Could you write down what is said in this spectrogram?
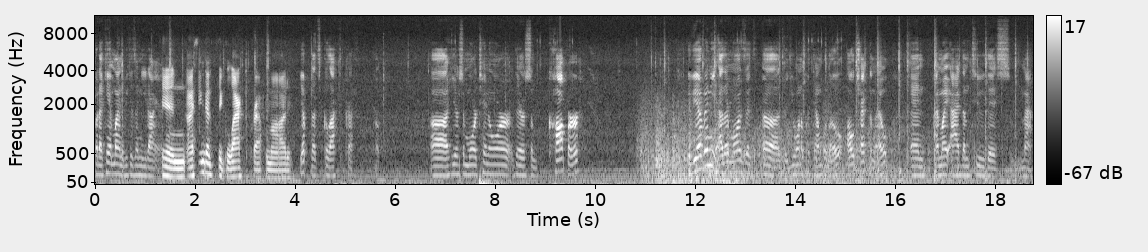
But I can't mine it because I need iron. And I think that's the Galacticraft mod. Yep, that's Galacticraft. Uh, here's some more tin ore. There's some copper. If you have any other mods that, uh, that you want to put down below, I'll check them out. And I might add them to this map.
